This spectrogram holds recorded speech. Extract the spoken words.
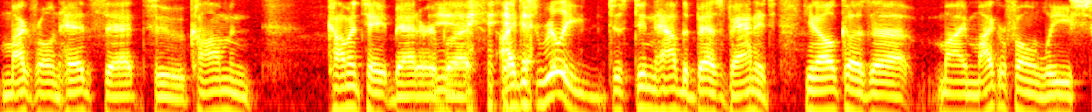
microphone headset to comment commentate better. Yeah. But I just really just didn't have the best vantage, you know, because uh, my microphone leash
